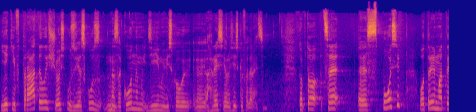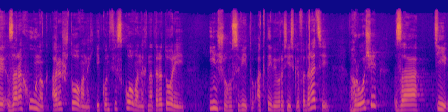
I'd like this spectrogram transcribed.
які втратили щось у зв'язку з незаконними діями військової е, агресії Російської Федерації. Тобто, це е, спосіб отримати за рахунок арештованих і конфіскованих на території іншого світу активів Російської Федерації гроші за ті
